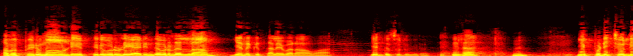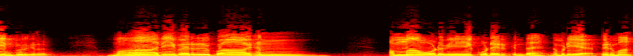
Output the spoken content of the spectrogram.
அப்ப பெருமானுடைய திருவருளை அறிந்தவர்கள் எல்லாம் எனக்கு தலைவர் ஆவார் என்று சொல்லுகிறார். ம்? இப்படி சொல்லி என்புகிறார் மாறிவர் பாகன் அம்மாவோடவே கூட இருக்கின்ற நம்முடைய பெருமான்.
